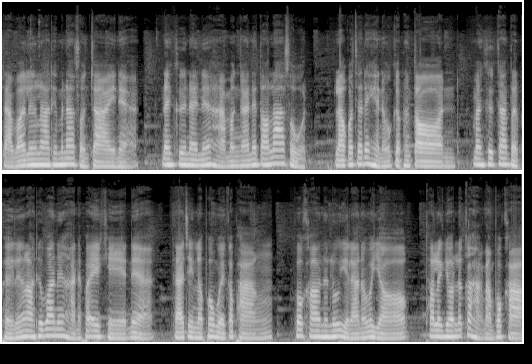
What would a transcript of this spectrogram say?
แต่ว่าเรื่องราวที่มันน่าสนใจเนี่ยนั่นคือในเนื้อหามังงะในตอนล่าสุด เราก็จะได้เห็นว่าเกือบทั้งตอน มันคือการเปิดเผยเรื่องราวที่ว่าเนื้อหาในพระเอเคสเนี่ย แท้จริงแล้วพวกเวกกระพัง พวกเขานั้นรู้อยู่แล้วนะว่ายอกทรยศแล้วก็หักหลังพวกเขา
